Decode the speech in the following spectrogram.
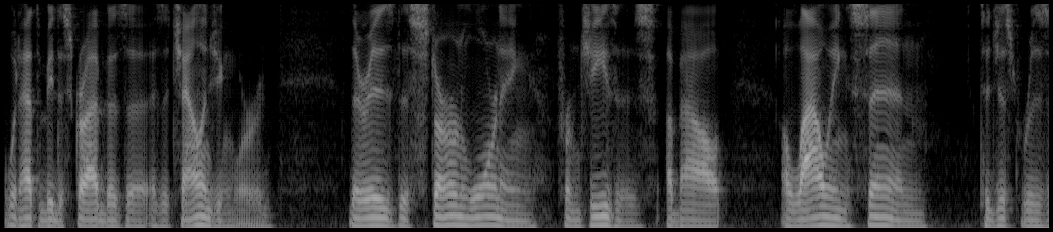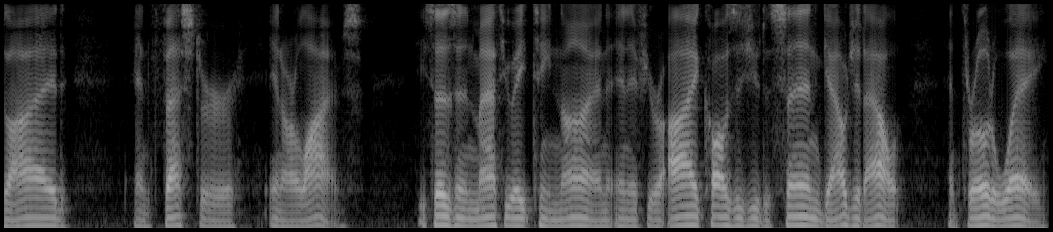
would have to be described as a, as a challenging word. There is this stern warning from Jesus about allowing sin to just reside and fester in our lives. He says in Matthew 18 9, and if your eye causes you to sin, gouge it out and throw it away.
